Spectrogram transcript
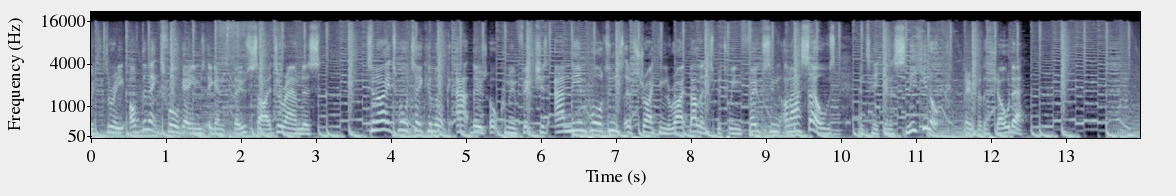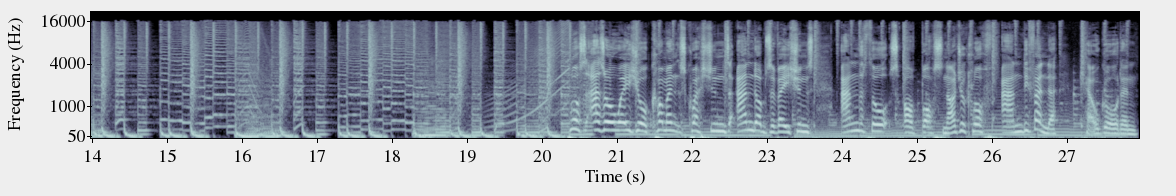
with three of the next four games against those sides around us. Tonight, we'll take a look at those upcoming fixtures and the importance of striking the right balance between focusing on ourselves and taking a sneaky look over the shoulder. Plus, as always, your comments, questions, and observations, and the thoughts of boss Nigel Clough and defender Kel Gordon.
